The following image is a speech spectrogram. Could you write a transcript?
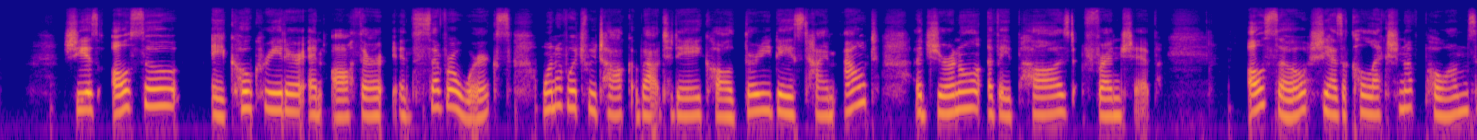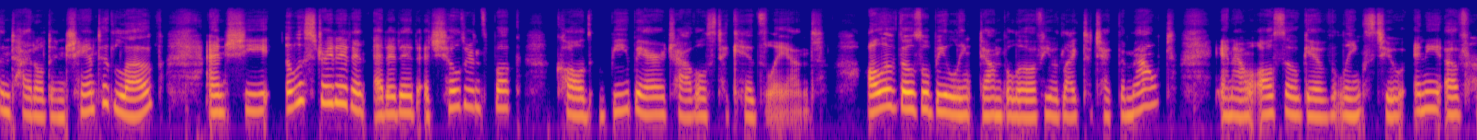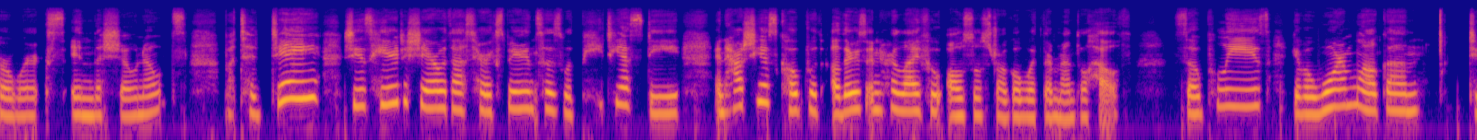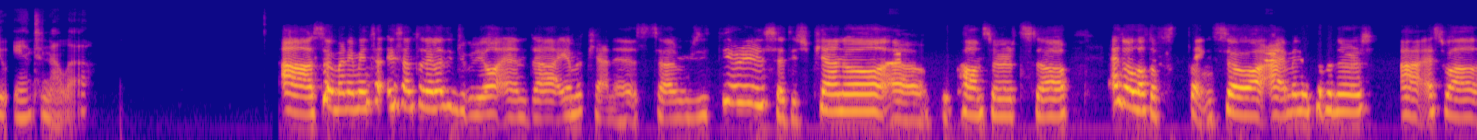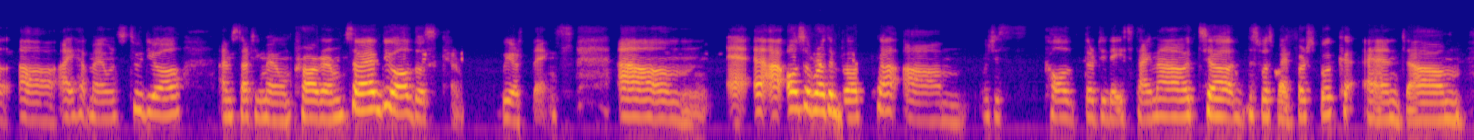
She is also a co creator and author in several works, one of which we talk about today called 30 Days Time Out A Journal of a Paused Friendship. Also, she has a collection of poems entitled Enchanted Love, and she illustrated and edited a children's book called Bee Bear Travels to Kids Land. All of those will be linked down below if you would like to check them out, and I will also give links to any of her works in the show notes. But today, she is here to share with us her experiences with PTSD and how she has coped with others in her life who also struggle with their mental health. So please give a warm welcome to Antonella. Uh, so my name is Antonella Di Giulio, and uh, I am a pianist, music theorist. I teach piano, uh, concerts, uh, and a lot of things. So I'm an entrepreneur uh, as well. I have my own studio. I'm starting my own program. So I do all those kind of weird things. Um, I also wrote a book, um, which is called 30 Days Time Out. This was my first book, and um,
